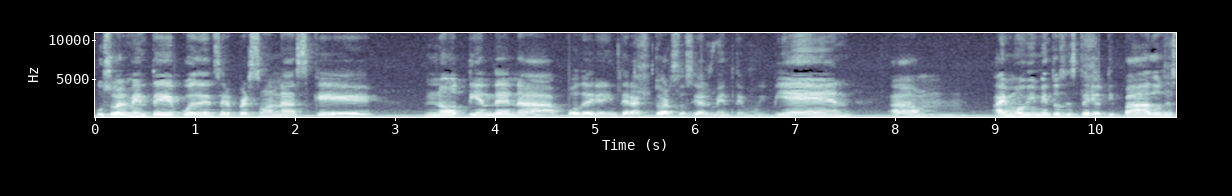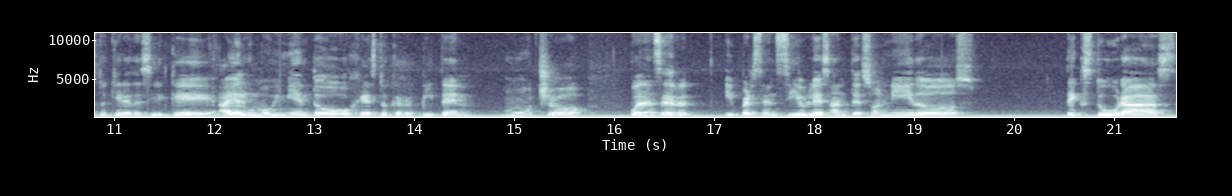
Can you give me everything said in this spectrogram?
Usualmente pueden ser personas que no tienden a poder interactuar socialmente muy bien. Hay movimientos estereotipados, esto quiere decir que hay algún movimiento o gesto que repiten mucho. Pueden ser hipersensibles ante sonidos, texturas,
